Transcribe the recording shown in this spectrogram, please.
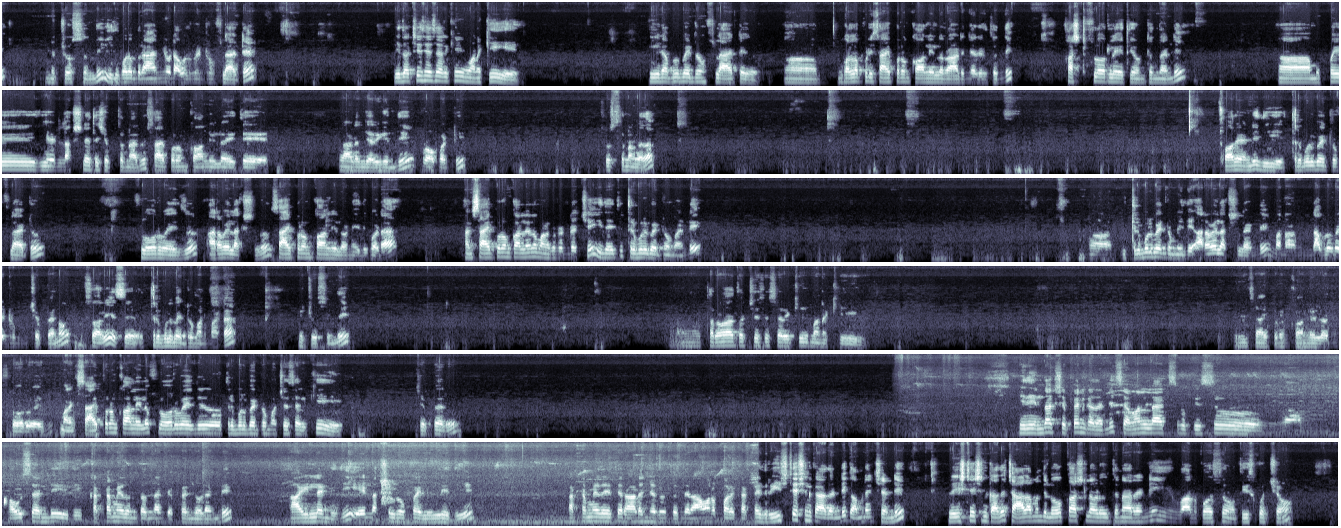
మీరు చూస్తుంది. ఇది కూడా బ్రాండ్ న్యూ డబుల్ బెడ్రూమ్ ఫ్లాటే ఇది వచ్చేసేసరికి మనకి ఈ double bedroom flat Gollapudi Saipuram కాలనీలో రావడం జరుగుతుంది. ఫస్ట్ ఫ్లోర్లో అయితే ఉంటుందండి. ముప్పై ఏడు లక్షలు అయితే చెప్తున్నారు. సాయిపురం కాలనీలో అయితే రావడం జరిగింది. ప్రాపర్టీ చూస్తున్నాం కదా. సారీ అండి ఇది triple bedroom flat floor wise అరవై లక్షలు. సాయిపురం కాలనీలోనే ఇది కూడా. అండ్ సాయిపురం కాలనీలో మనకు రెండు వచ్చి ఇదైతే త్రిబుల్ బెడ్రూమ్ అండి. త్రిబుల్ బెడ్రూమ్ ఇది అరవై లక్షలు అండి. మన డబుల్ బెడ్రూమ్ చెప్పాను. సారీ త్రిబుల్ బెడ్రూమ్ అనమాట మీరు చూసింది. తర్వాత వచ్చేసేసరికి మనకి ఇది సాయిపురం కాలనీలోని ఫ్లోర్ వైజ్. మనకి సాయిపురం కాలనీలో ఫ్లోర్ వైజ్ త్రిబుల్ బెడ్రూమ్ వచ్చేసరికి చెప్పారు. ఇది ఇందాక చెప్పాను కదండి సెవెన్ ల్యాక్స్ రూపీస్ హౌస్ అండి ఇది కట్ట మీద ఉంటుందని చెప్పాను చూడండి. ఆ ఇల్లు అండి ఇది ఏడు లక్షల రూపాయలు ఇల్లు ఇది. కట్ట మీద అయితే రావడం జరుగుతుంది. రామరపాడు కట్ట ఇది రిజిస్ట్రేషన్ కాదండి గమనించండి. రిజిస్ట్రేషన్ కాదు. చాలామంది లో కాస్ట్లో అడుగుతున్నారని వాళ్ళ కోసం తీసుకొచ్చాం.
